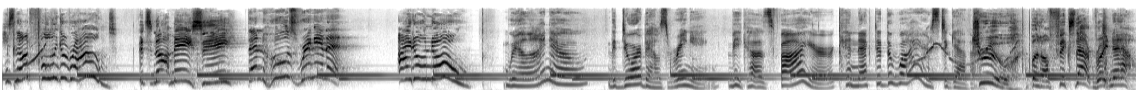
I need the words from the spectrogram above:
He's not fooling around! It's not me, see? Then who's ringing it? I don't know! Well, I know. The doorbell's ringing because Fire connected the wires together. True, but I'll fix that right now.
